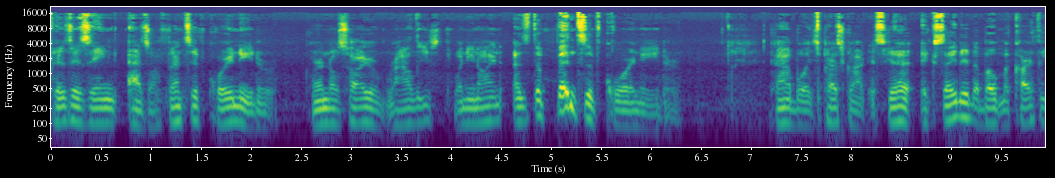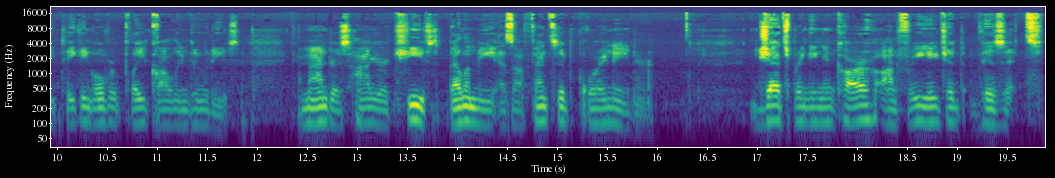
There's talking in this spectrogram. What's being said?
Petzing as offensive coordinator. Cardinals hire Rallis 29 as defensive coordinator. Cowboys Prescott is excited about McCarthy taking over play calling duties. Commanders hire Chiefs Bieniemy as offensive coordinator. Jets bringing in Carr on free agent visits.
